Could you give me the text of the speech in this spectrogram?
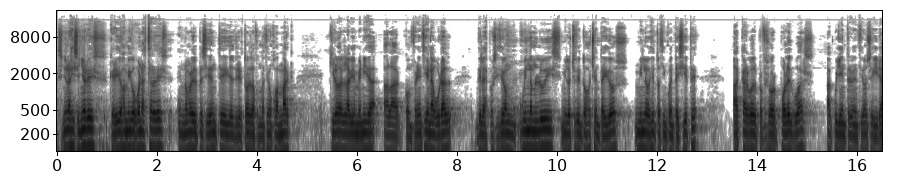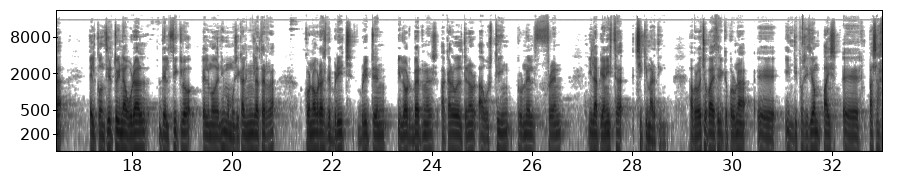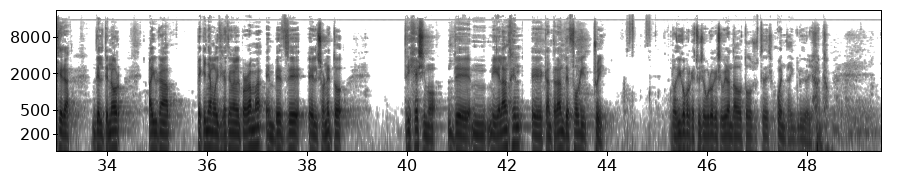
Señoras y señores, queridos amigos, buenas tardes. En nombre del presidente y del director de la Fundación Juan Marc, quiero darles la bienvenida a la conferencia inaugural de la exposición Wyndham Lewis 1882-1957 a cargo del profesor Paul Edwards, a cuya intervención seguirá el concierto inaugural del ciclo El modernismo musical en Inglaterra con obras de Bridge, Britten y Lord Berners a cargo del tenor Agustín Prunel Friend y la pianista Chiqui Martín. Aprovecho para decir que por una eh, indisposición eh, pasajera del tenor hay una pequeña modificación en el programa. En vez de el soneto trigésimo de Miguel Ángel, eh, cantarán The Foggy Tree. Lo digo porque estoy seguro que se hubieran dado todos ustedes cuenta, incluido yo.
